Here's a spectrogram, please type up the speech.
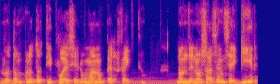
nos da un prototipo de ser humano perfecto, donde nos hacen seguir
